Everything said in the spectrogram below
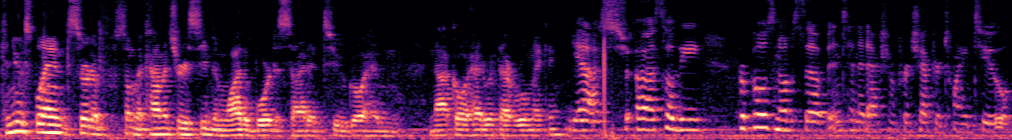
Can you explain sort of some of the comments you received and why the board decided to go ahead and not go ahead with that rulemaking? Yeah, sh- uh, so the proposed notice of intended action for chapter twenty-two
